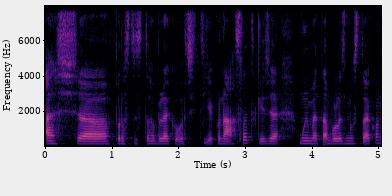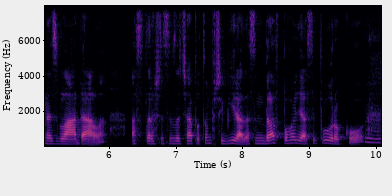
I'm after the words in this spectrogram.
až uh, prostě z toho byly jako určitý jako následky, že můj metabolismus to jako nezvládal a strašně jsem začala potom přibírat. Já jsem byla v pohodě asi půl roku mm.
